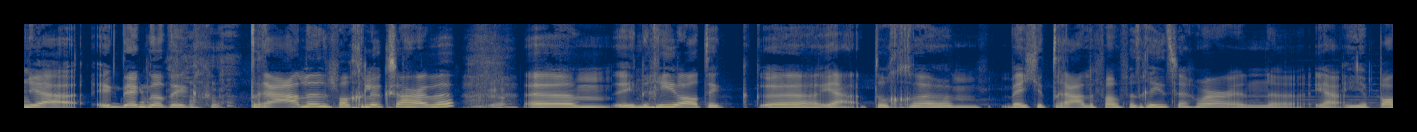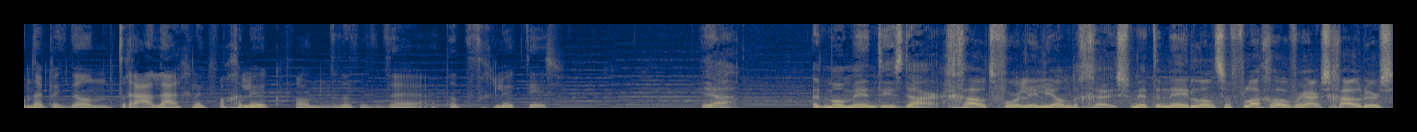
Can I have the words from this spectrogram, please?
ja, ik denk dat ik tranen van geluk zou hebben. Ja. Ehm, in Rio had ik eh, ja, toch ehm, een beetje tranen van verdriet, zeg maar. En eh, ja, in Japan heb ik dan tranen eigenlijk van geluk, van dat het, dat het gelukt is. Ja, het moment is daar. Goud voor Lilian de Geus. Met de Nederlandse vlag over haar schouders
